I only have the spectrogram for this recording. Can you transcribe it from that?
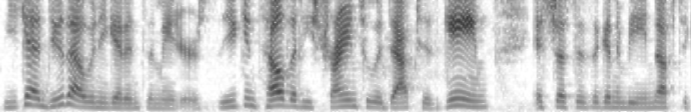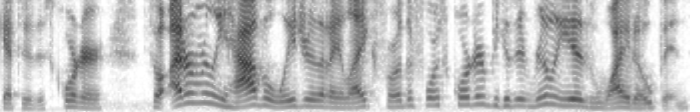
You can't do that when you get into majors. So you can tell that he's trying to adapt his game. It's just, is it going to be enough to get through this quarter? So I don't really have a wager that I like for the fourth quarter because it really is wide open.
